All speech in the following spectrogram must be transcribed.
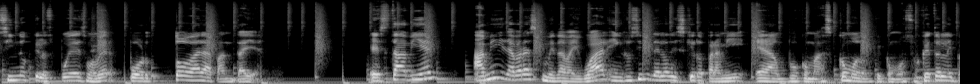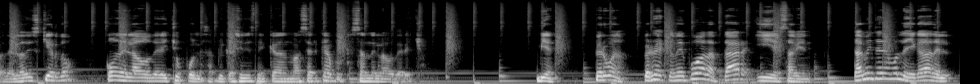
sino que los puedes mover por toda la pantalla. Está bien, a mí la verdad es que me daba igual, inclusive del lado izquierdo para mí era un poco más cómodo que como sujeto el iPad del lado izquierdo, con el lado derecho pues las aplicaciones me quedan más cerca porque están del lado derecho. Bien, pero bueno, perfecto, me puedo adaptar y está bien. También tenemos la llegada del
